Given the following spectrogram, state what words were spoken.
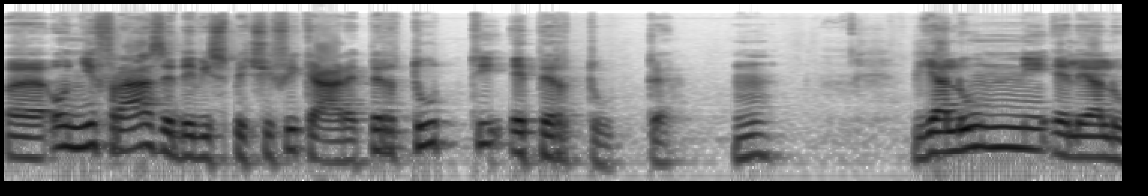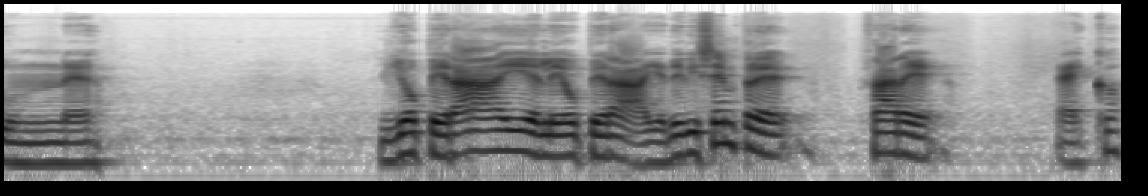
eh, ogni frase devi specificare per tutti e per tutte. Hm? Gli alunni e le alunne, gli operai e le operaie, devi sempre fare, ecco.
